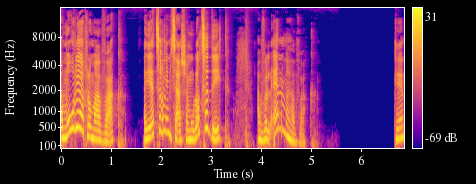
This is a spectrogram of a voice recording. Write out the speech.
אמור להיות לו מאבק היצר נמצא שם הוא לא צדיק אבל אין מאבק כן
